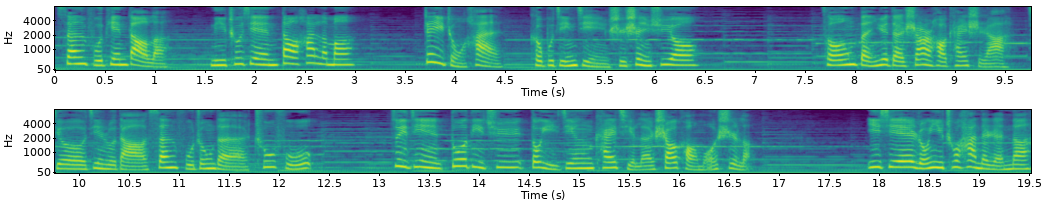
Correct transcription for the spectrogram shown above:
三伏天到了，你出现盗汗了吗？这种汗可不仅仅是肾虚哦。从本月的十二号开始啊，就进入到三伏中的初伏。最近多地区都已经开启了烧烤模式了，一些容易出汗的人呢，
